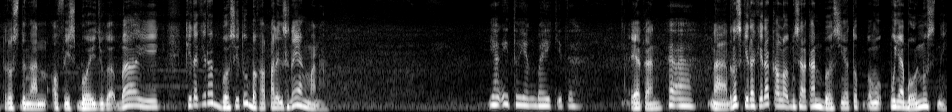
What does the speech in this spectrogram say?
terus dengan office boy juga baik. Kira-kira bos itu bakal paling seneng yang mana? Yang itu yang baik itu. Ya kan? Ah, ah. Nah, terus kira-kira kalau misalkan bosnya tuh punya bonus nih,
